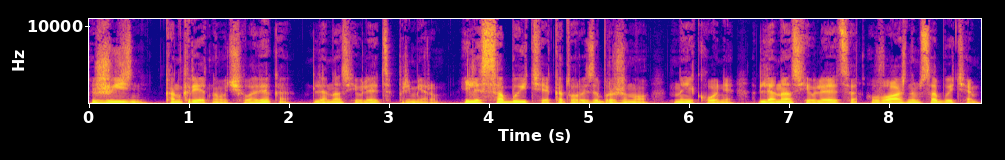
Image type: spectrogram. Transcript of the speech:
жизнь конкретного человека для нас является примером или событие, которое изображено на иконе, для нас является важным событием,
